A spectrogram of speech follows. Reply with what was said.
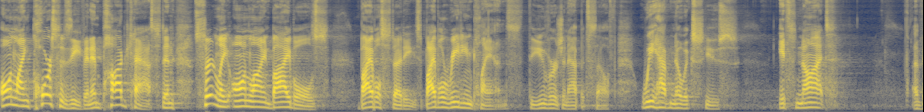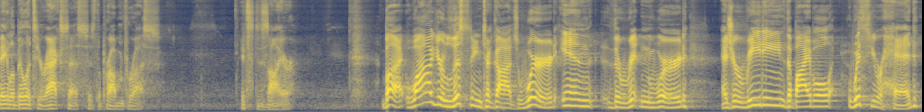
online courses, even, and podcasts, and certainly online Bibles, Bible studies, Bible reading plans, the YouVersion app itself. We have no excuse. It's not availability or access is the problem for us, it's desire. But while you're listening to God's word in the written word, as you're reading the Bible with your head,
